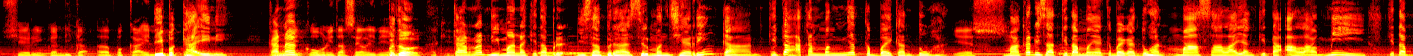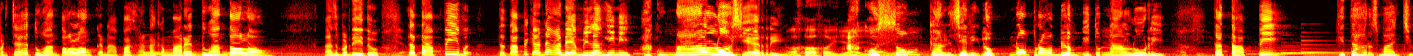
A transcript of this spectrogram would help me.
Sharingkan di eh, PK ini. di PK ini. Karena Komuni- komunitas sel ini ya. Betul. Oke. Karena di mana kita ber- bisa berhasil men-sharingkan, kita akan mengingat kebaikan Tuhan. Yes. Maka di saat kita mengingat kebaikan Tuhan, masalah yang kita alami, kita percaya Tuhan tolong. Kenapa? Karena kemarin Tuhan tolong. Kan seperti itu. Ya. Tetapi tetapi kadang ada yang bilang gini, aku malu sharing. Oh iya. aku iya, iya, sungkan sharing. Loh, no problem, itu Ya. naluri. Oke. Tetapi kita harus maju.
